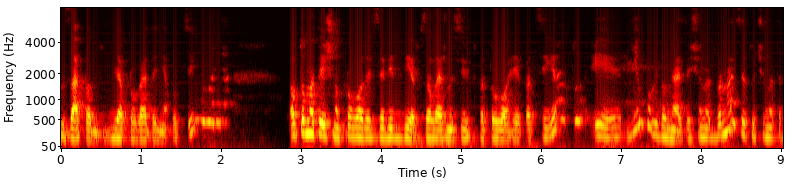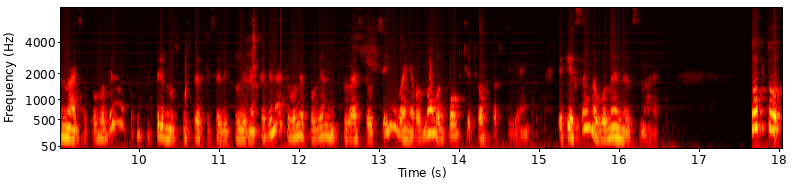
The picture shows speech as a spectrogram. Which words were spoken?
закладу для проведення оцінювання, автоматично проводиться відбір в залежності від патології пацієнту, і їм повідомляється, що на 12 чи на 13 годину потрібно спуститися в відповідний кабінет, і вони повинні провести оцінювання одного, двох чи трьох пацієнтів, яких саме вони не знають. Тобто,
